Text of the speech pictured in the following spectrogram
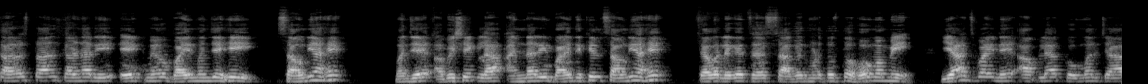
कारस्थान करणारी एकमेव बाई म्हणजे ही सावनी आहे. म्हणजे अभिषेकला आणणारी बाई देखील सावनी आहे. त्यावर लगेच सागर म्हणत असतो हो मम्मी याच बाईने आपल्या कोमलच्या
